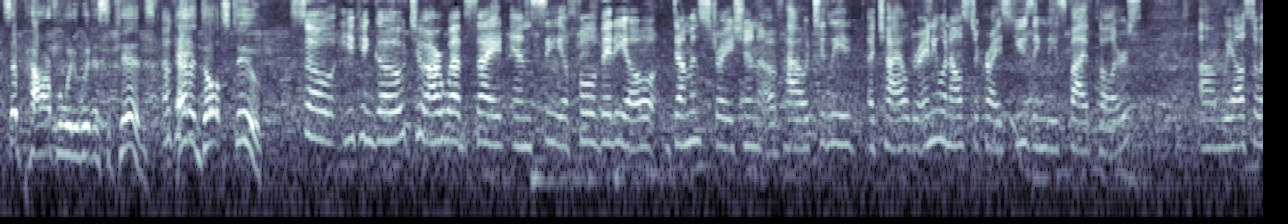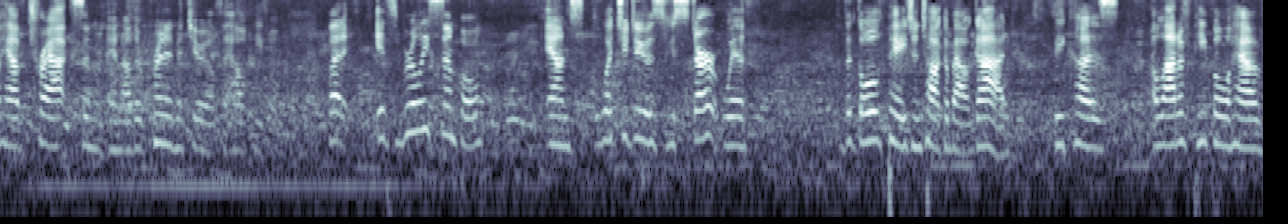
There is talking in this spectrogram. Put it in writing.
it's a powerful way to witness to kids Okay. and adults too. So you can go to our website and see a full video demonstration of how to lead a child or anyone else to Christ using these five colors. Um, we also have tracks and, and other printed materials that help people. But it's really simple. And what you do is you start with the gold page and talk about God because a lot of people have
